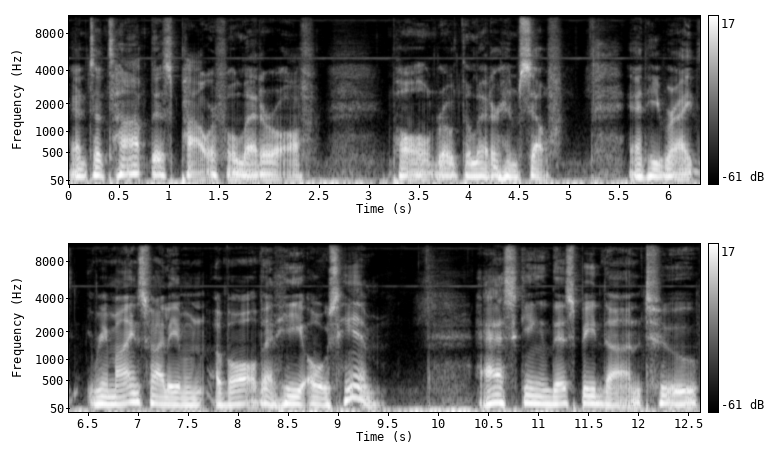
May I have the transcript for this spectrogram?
And to top this powerful letter off, Paul wrote the letter himself. And he write, reminds Philemon of all that he owes him asking this be done to,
